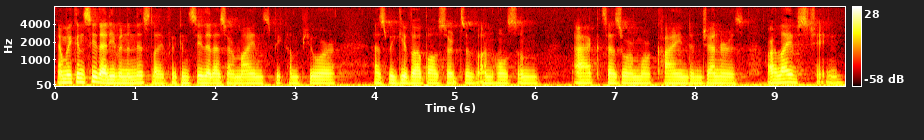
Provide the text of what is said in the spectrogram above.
And we can see that even in this life. We can see that as our minds become pure, as we give up all sorts of unwholesome acts, as we're more kind and generous, our lives change.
